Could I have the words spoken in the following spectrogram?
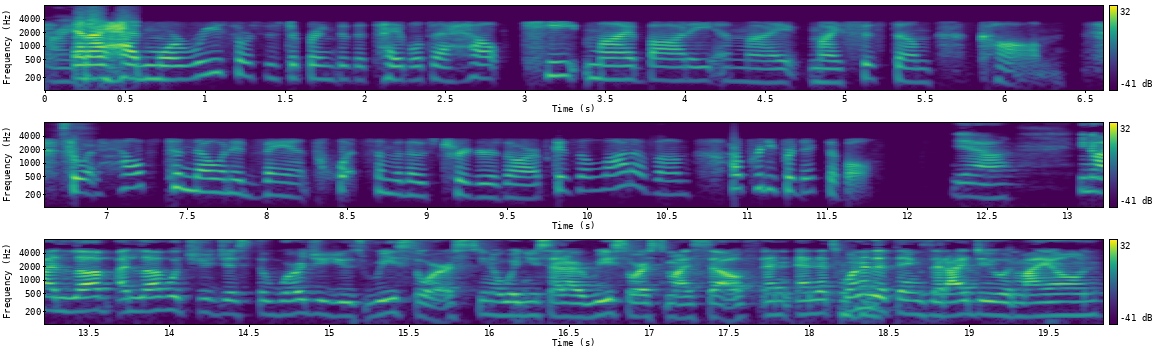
Right. And I had more resources to bring to the table to help keep my body and my, my system calm. So it helps to know in advance what some of those triggers are because a lot of them are pretty predictable. Yeah. You know, I love, I love what you just, the word you use, resource, you know, when you said I resourced myself. And, and it's mm-hmm. one of mm-hmm. the things that I do in my own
